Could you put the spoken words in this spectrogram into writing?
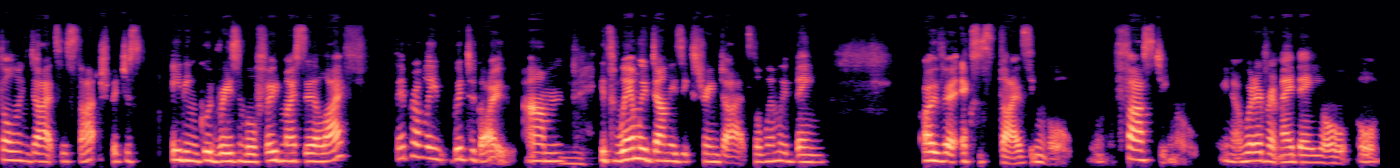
following diets as such, but just eating good, reasonable food most of their life, they're probably good to go. Um, mm. It's when we've done these extreme diets or when we've been over exercising or fasting or you know whatever it may be or or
